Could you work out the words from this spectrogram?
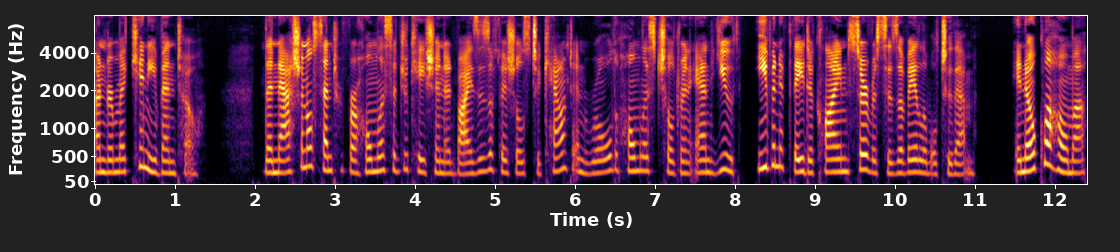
under McKinney-Vento. The National Center for Homeless Education advises officials to count enrolled homeless children and youth even if they decline services available to them. In Oklahoma,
